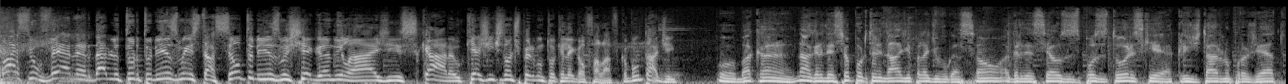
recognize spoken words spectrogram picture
Márcio Werner, W Tour Turismo e Estação Turismo chegando em Lages. Cara, o que a gente não te perguntou que é legal falar? Fica à vontade, hein? Pô, bacana. Não, agradecer a oportunidade pela divulgação, agradecer aos expositores que acreditaram no projeto,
